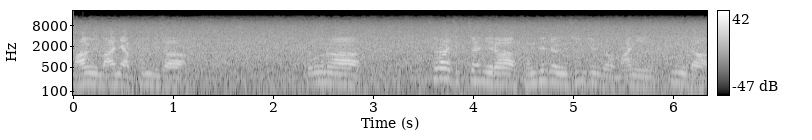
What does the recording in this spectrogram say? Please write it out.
마음이 많이 아픕니다. 더구나 출하 직전이라 경제적인 손실도 많이 큽니다.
